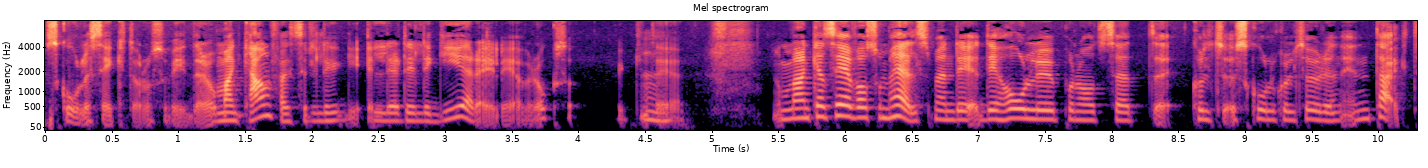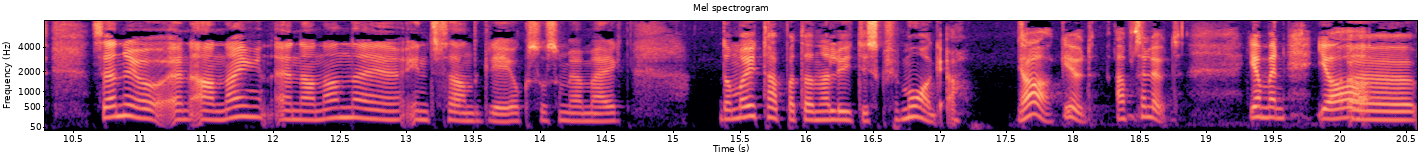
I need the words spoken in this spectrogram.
skolesektor och så vidare. Och man kan faktiskt relegera elever också. Vilket är, man kan säga vad som helst, men det, det håller ju på något sätt kultur, skolkulturen intakt. Sen är ju en annan, en annan eh, intressant grej också som jag har märkt. De har ju tappat analytisk förmåga. Ja, gud, absolut. Ja, men ja, Eh,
